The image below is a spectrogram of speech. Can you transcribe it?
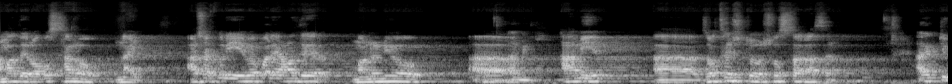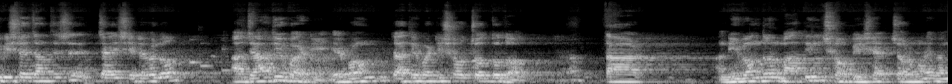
আমাদের অবস্থানও নাই। আশা করি এ ব্যাপারে আমাদের মাননীয় আমির। আমির যথেষ্ট সোচ্চার আছেন। আরেকটি বিষয় জানতে চাই সেটা হলো জাতীয় পার্টি এবং জাতীয় পার্টি সহ চোদ্দ দল। তার নিবন্ধন বাতিল, সহ পেশার চরমন এবং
